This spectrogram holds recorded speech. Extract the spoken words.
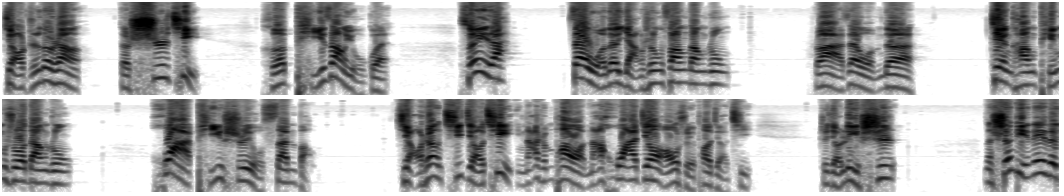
脚趾头上的湿气和脾脏有关，所以呢，在我的养生方当中，是吧？在我们的健康评说当中。化脾湿有三宝，脚上起脚气，你拿什么泡啊？拿花椒熬水泡脚气，这叫利湿。那身体内的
